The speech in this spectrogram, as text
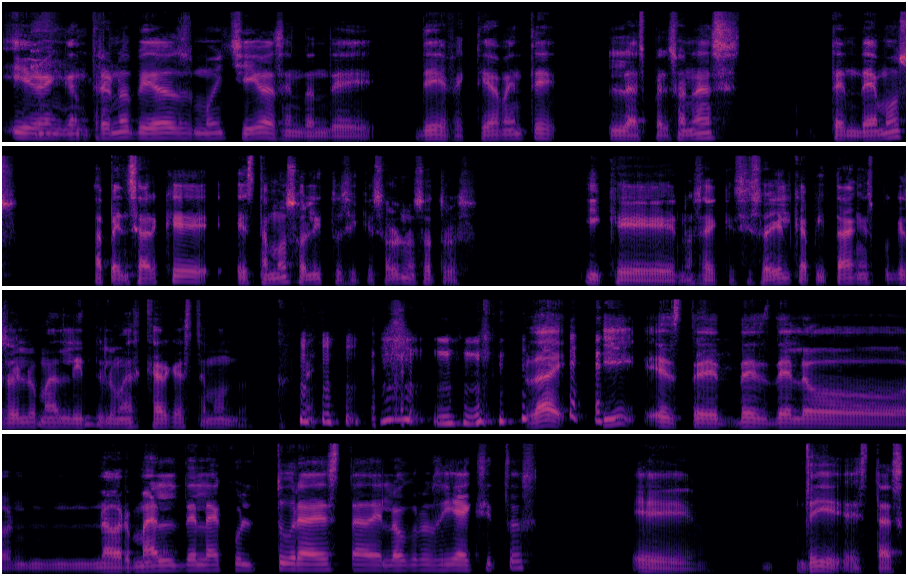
Y me encontré unos videos muy chivas en donde de efectivamente las personas tendemos a pensar que estamos solitos y que solo nosotros y que, no sé, que si soy el capitán es porque soy lo más lindo y lo más carga de este mundo. ¿Verdad? Y este, desde lo normal de la cultura esta de logros y éxitos, eh, estás,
